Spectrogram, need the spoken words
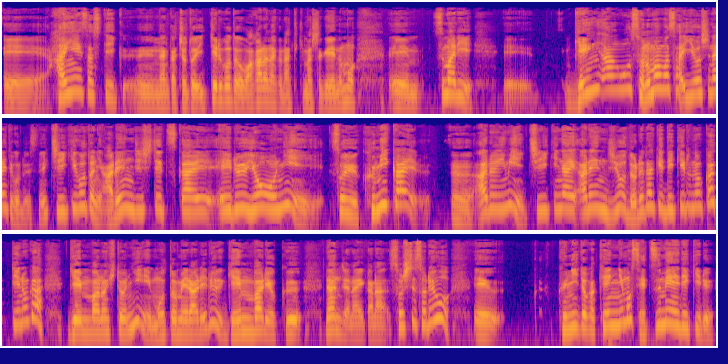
えー、反映させていく。うん、なんかちょっと言ってることがわからなくなってきましたけれども、えー、つまり、えー原案をそのまま採用しないってことですね。地域ごとにアレンジして使えるように、そういう組み替える。うん。ある意味、地域内アレンジをどれだけできるのかっていうのが、現場の人に求められる現場力なんじゃないかな。そしてそれを、えー、国とか県にも説明できる、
